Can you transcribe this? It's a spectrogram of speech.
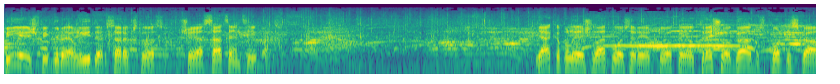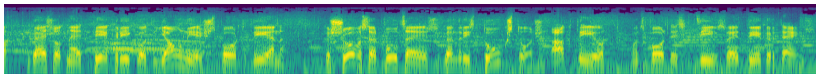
bieži figurē līderu sarakstos šajās sacensībās. Jēkabpilieši lepojas arī ar to, ka jau trešo gadu sportiskā gaisotnē tiek rīkota jauniešu sporta diena, kas šovasar pulcējusi gandrīz tūkstošu aktīvu un sportisku dzīvesveidu piekritējus.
